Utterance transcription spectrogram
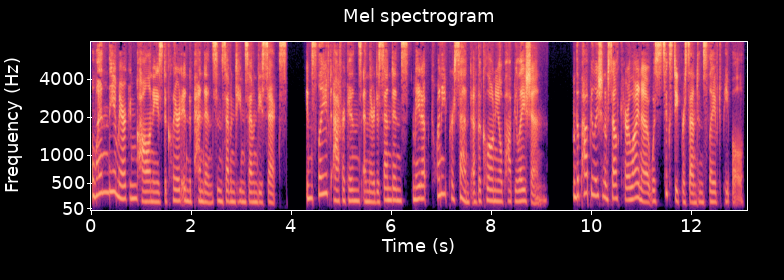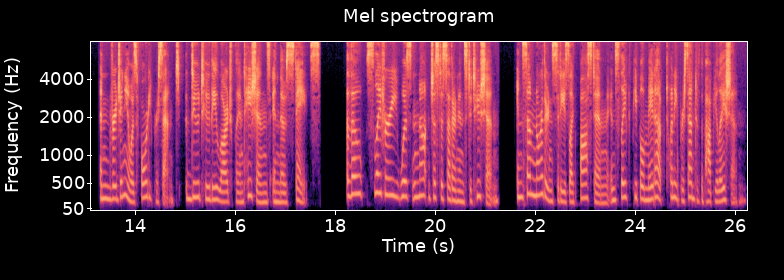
When the American colonies declared independence in 1776, enslaved Africans and their descendants made up 20% of the colonial population. The population of South Carolina was 60% enslaved people, and Virginia was 40%, due to the large plantations in those states. Though slavery was not just a Southern institution, in some northern cities like Boston, enslaved people made up 20% of the population.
